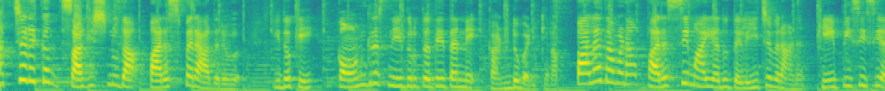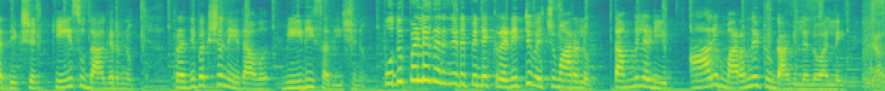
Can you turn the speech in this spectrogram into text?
അച്ചടക്കം സഹിഷ്ണുത പരസ്പരാദരവ്. ഇതൊക്കെ കോൺഗ്രസ് നേതൃത്വത്തെ തന്നെ കണ്ടുപഠിക്കണം. പലതവണ പരസ്യമായി അത് തെളിയിച്ചവരാണ് കെ പി സി സി അധ്യക്ഷൻ കെ സുധാകരനും പ്രതിപക്ഷ നേതാവ് വി ഡി സതീശനും. പുതുപ്പള്ളി തെരഞ്ഞെടുപ്പിന്റെ ക്രെഡിറ്റ് വെച്ചുമാറലും തമ്മിലടിയും ആരും മറന്നിട്ടുണ്ടാകില്ലല്ലോ അല്ലേ? ഞാൻ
